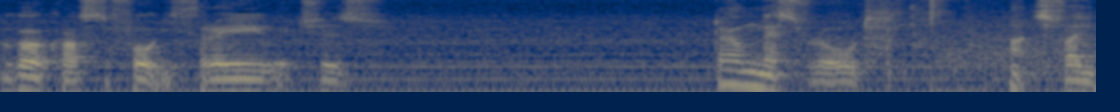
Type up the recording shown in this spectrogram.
We'll go across to 43, which is down this road. That's fine.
